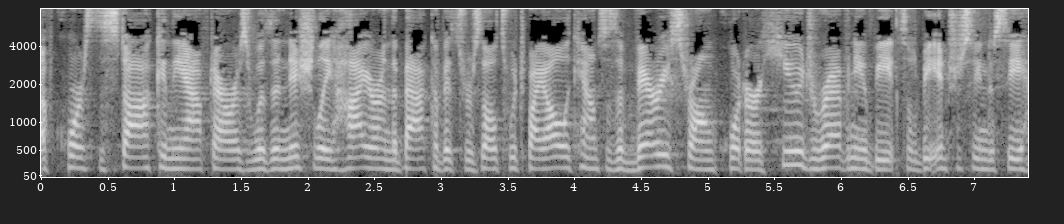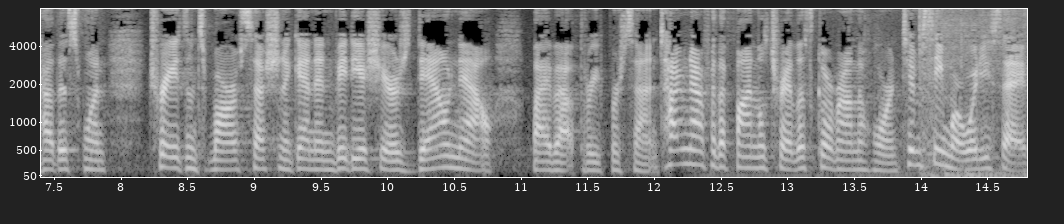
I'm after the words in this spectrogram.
of course, the stock in the after hours was initially higher on the back of its results, which by all accounts is a very strong quarter, a huge revenue beat. So it'll be interesting to see how this one trades in tomorrow's session. Again, NVIDIA shares down now by about 3%. Time now for the final trade. Let's go around the horn. Tim Seymour, what do you say?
